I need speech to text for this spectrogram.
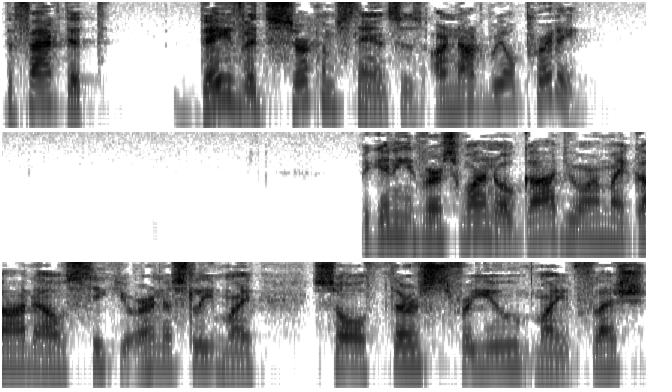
the fact that David's circumstances are not real pretty. Beginning in verse 1 O God, you are my God. I'll seek you earnestly. My soul thirsts for you. My flesh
